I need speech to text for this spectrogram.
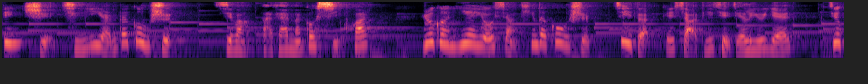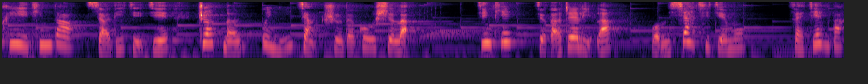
冰雪奇缘》的故事。希望大家能够喜欢。如果你也有想听的故事，记得给小迪姐姐留言，就可以听到小迪姐姐专门为你讲述的故事了。今天就到这里了，我们下期节目再见吧。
